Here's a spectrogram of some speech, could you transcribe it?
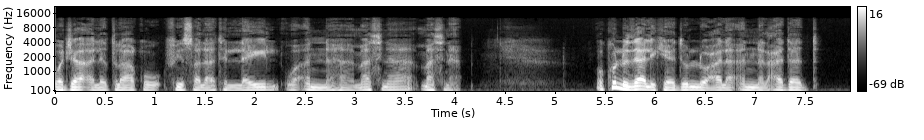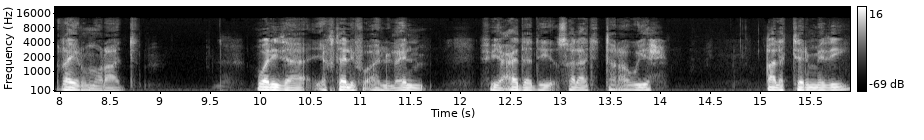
وجاء الإطلاق في صلاة الليل وأنها مثنى مثنى. وكل ذلك يدل على أن العدد غير مراد. ولذا يختلف أهل العلم في عدد صلاة التراويح. قال الترمذي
